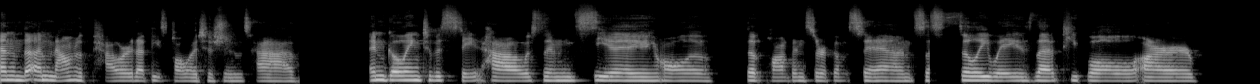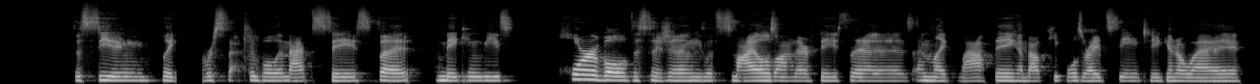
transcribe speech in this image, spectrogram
and the amount of power that these politicians have and going to the state house and seeing all of pomp and circumstance, silly ways that people are just seeing like respectable in that space, but making these horrible decisions with smiles on their faces and like laughing about people's rights being taken away.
